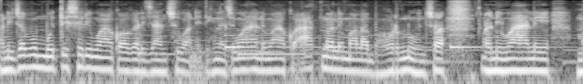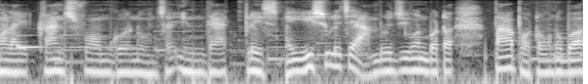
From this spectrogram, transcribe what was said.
अनि जब म त्यसरी उहाँको अगाडि जान्छु भनेदेखिलाई चाहिँ उहाँले उहाँको आत्माले मलाई भर्नुहुन्छ। अनि उहाँले मलाई ट्रान्सफर्म गर्नुहुन्छ इन द्याट प्लेस यीशुले चाहिँ हाम्रो जीवनबाट पाप हटाउनु भयो।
